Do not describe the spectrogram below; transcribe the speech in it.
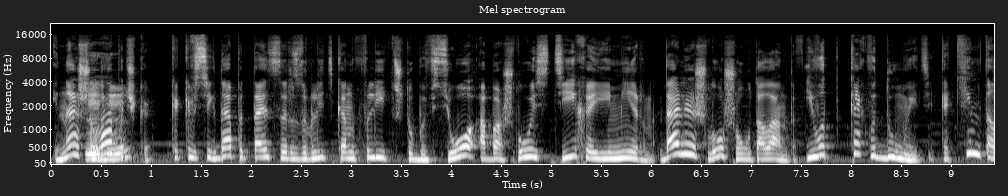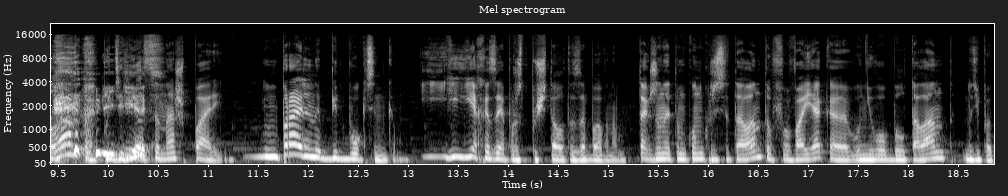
И наша Мгм. лапочка, как и всегда, пытается разрулить конфликт, чтобы все обошлось тихо и мирно. Далее шло шоу талантов. И вот как вы думаете, каким талантом поделился наш парень? М, Правильно, битбоксингом. И я хз, я просто посчитал это забавным. Также на этом конкурсе талантов Ваяка, у него был талант, ну типа,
